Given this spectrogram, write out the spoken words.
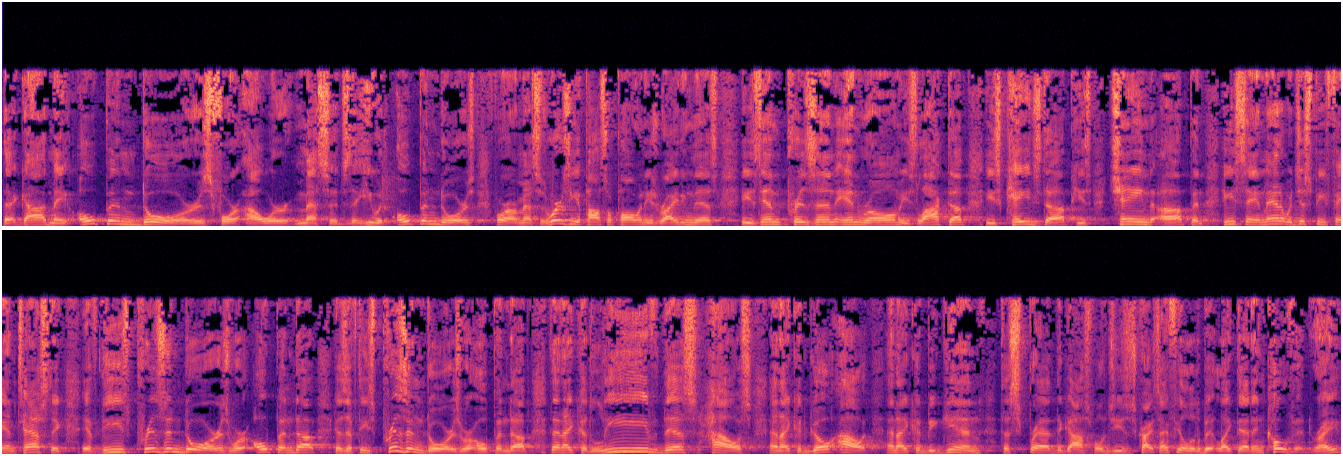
that God may open doors for our message, that He would open doors for our message. Where's the Apostle Paul when he's writing this? He's in prison in Rome. He's locked up. He's caged up. He's chained up. And he's saying, man, it would just be fantastic if these prison doors were opened up. Because if these prison doors were opened up, then I could leave this house and I could go out and I could begin to spread the gospel of Jesus Christ. I feel a little bit like that in COVID, right?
